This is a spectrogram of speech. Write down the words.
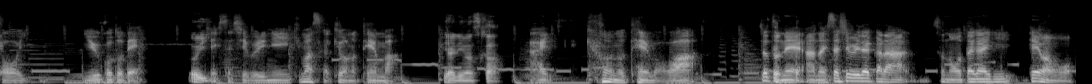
ということで、じゃあ、久しぶりに行きますか、今日のテーマ。やりますか。はい。今日のテーマは、ちょっとね、あの、久しぶりだから、そのお互いにテーマも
